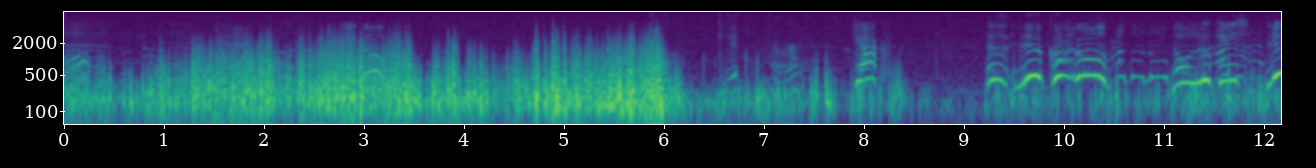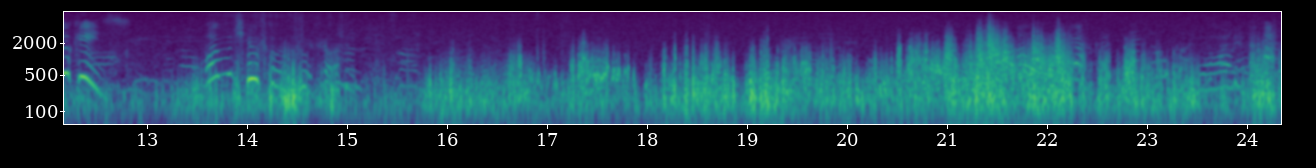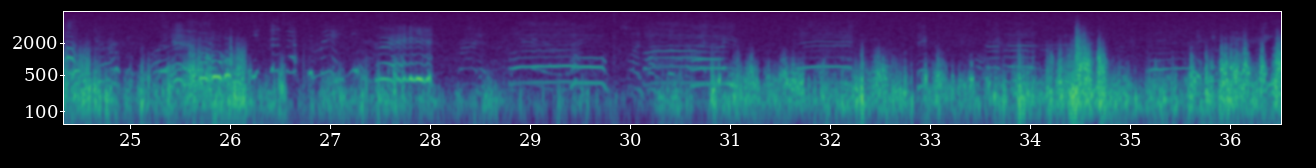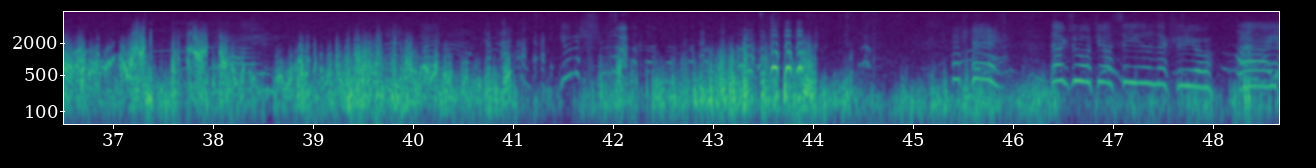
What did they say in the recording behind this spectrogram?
Oh. Okay, go. Eh, there we go. Jack. This is Luke, go and goal. Go go. No. Luke is. Why would you go to a shot? I'll see you in the next video. Bye.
